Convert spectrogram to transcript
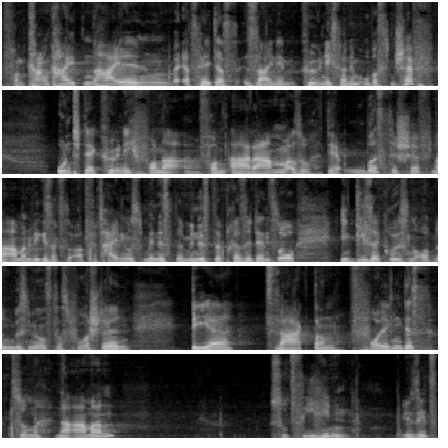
von Krankheiten heilen, erzählt das seinem König, seinem obersten Chef. Und der König von, von Aram, also der oberste Chef, Naaman, wie gesagt, so eine Art Verteidigungsminister, Ministerpräsident, so in dieser Größenordnung müssen wir uns das vorstellen, der sagt dann Folgendes zum Naaman, so zieh hin. Ihr seht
